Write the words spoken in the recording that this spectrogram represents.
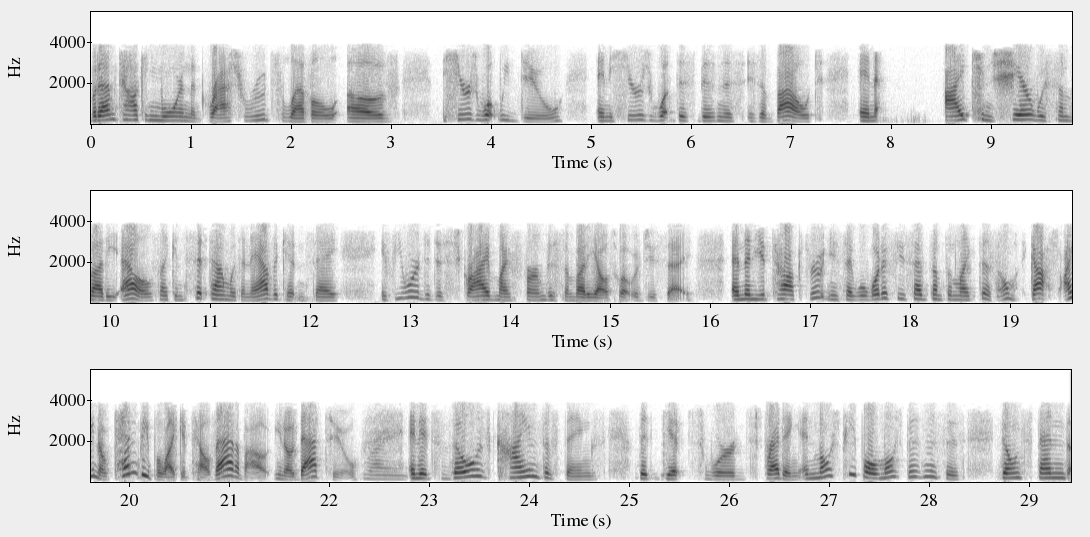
but i'm talking more in the grassroots level of here's what we do and here's what this business is about and I can share with somebody else. I can sit down with an advocate and say, if you were to describe my firm to somebody else, what would you say? And then you talk through it and you say, well, what if you said something like this? Oh my gosh, I know 10 people I could tell that about, you know, that too. Right. And it's those kinds of things that gets word spreading. And most people, most businesses don't spend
